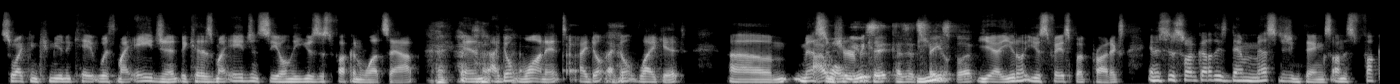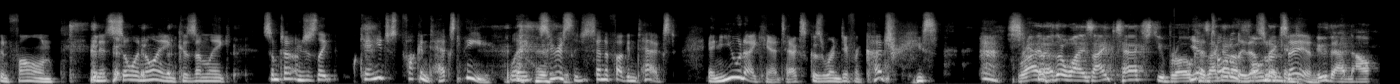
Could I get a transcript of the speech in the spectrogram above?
so I can communicate with my agent because my agency only uses fucking WhatsApp and I don't want it. I don't I don't like it um, Messenger. I won't use it because it's Facebook. Yeah, you don't use Facebook products, and it's just so I've got all these damn messaging things on this fucking phone, and it's so annoying because I'm like, sometimes I'm just like, can't you just fucking text me? Like seriously, just send a fucking text. And you and I can't text because we're in different countries. so, right. Otherwise, I text you, bro, because yeah, totally. I got a phone That's what that I'm saying. do that now.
